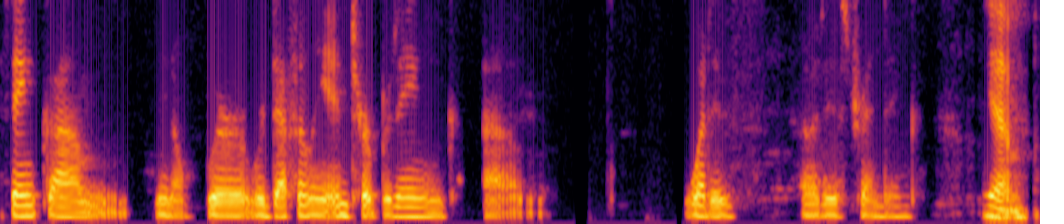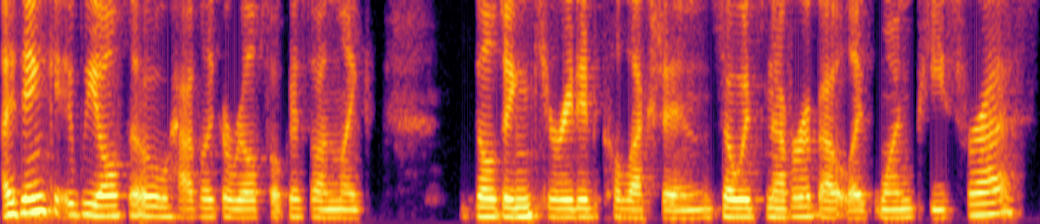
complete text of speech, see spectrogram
I think um, you know we're we're definitely interpreting um, what is what is trending. Yeah, I think we also have like a real focus on like building curated collections. So it's never about like one piece for us.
